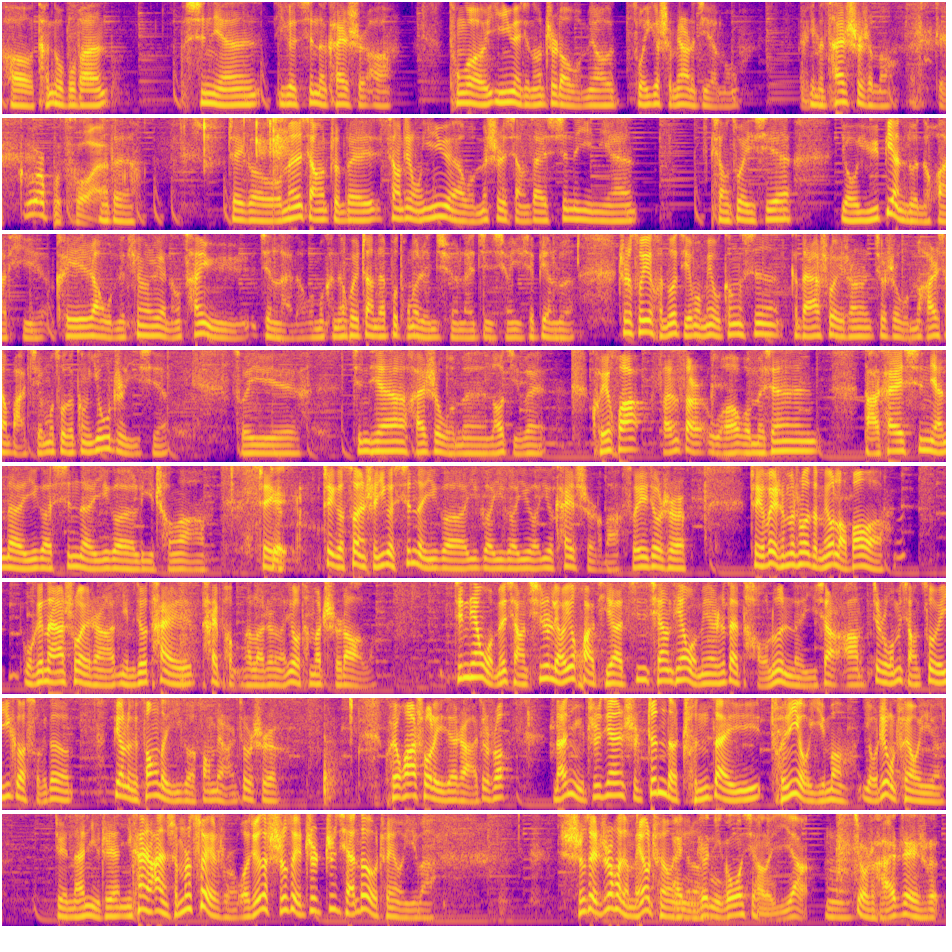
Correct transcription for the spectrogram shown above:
好，谈吐不凡，新年一个新的开始啊！通过音乐就能知道我们要做一个什么样的节目。你们猜是什么？这歌不错啊，呀，对啊，这个我们想准备像这种音乐，我们是想在新的一年，想做一些有于辩论的话题，可以让我们的听友也能参与进来的。我们可能会站在不同的人群来进行一些辩论。之所以很多节目没有更新，跟大家说一声，就是我们还是想把节目做得更优质一些。所以今天还是我们老几位。葵花、樊四儿，我我们先打开新年的一个新的一个里程啊，这个这这个算是一个新的一个一个一个一个一个开始了吧？所以就是这个为什么说怎么有老包啊？我跟大家说一声啊，你们就太太捧他了，真的又他妈迟到了。今天我们想其实聊一个话题啊，今前两天我们也是在讨论了一下啊，就是我们想作为一个所谓的辩论方的一个方面，就是葵花说了一些啥，就是说男女之间是真的存在于纯友谊吗？有这种纯友谊吗？对，男女之间，你看是按什么岁数？我觉得十岁之之前都有纯友谊吧，十岁之后就没有纯友哎，谊了。你这你跟我想的一样，嗯，就是还这是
